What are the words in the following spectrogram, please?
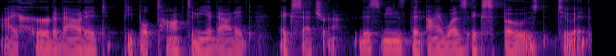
I heard about it. People talked to me about it, etc. This means that I was exposed to it.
